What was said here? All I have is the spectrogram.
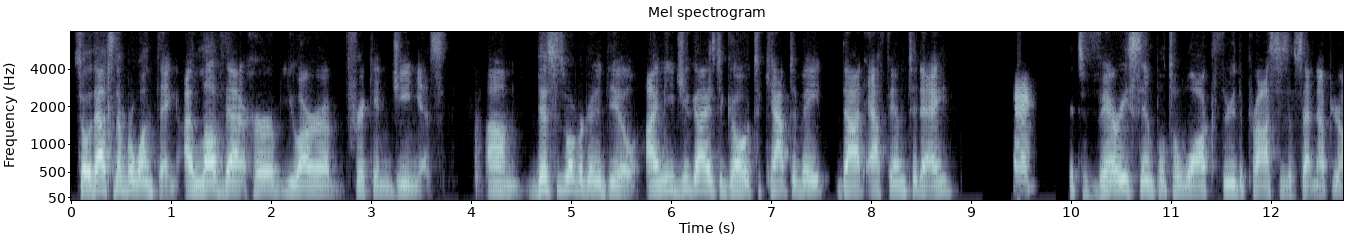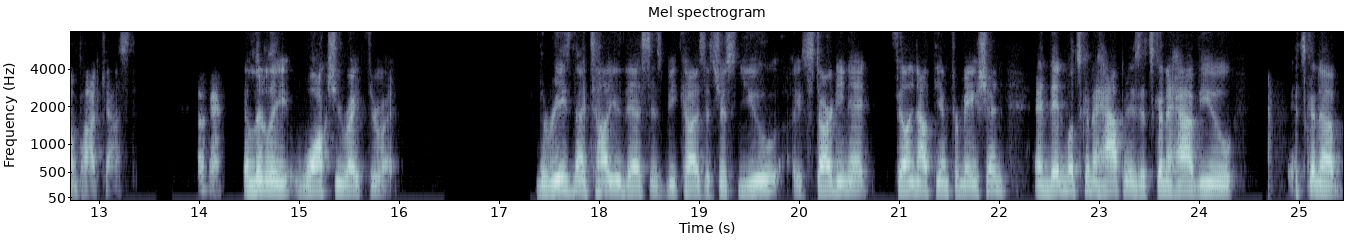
So that's number one thing. I love that, Herb. You are a freaking genius. Um, this is what we're going to do. I need you guys to go to captivate.fm today. Okay. It's very simple to walk through the process of setting up your own podcast. Okay. It literally walks you right through it. The reason I tell you this is because it's just you starting it, filling out the information, and then what's going to happen is it's going to have you, it's going to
